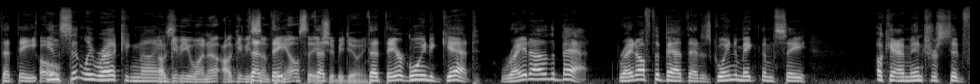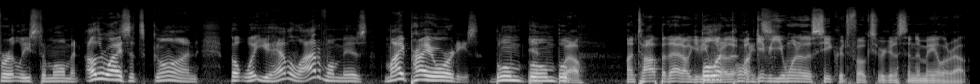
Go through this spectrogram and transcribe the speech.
that they Oh. instantly recognize. I'll give you one. I'll give you something they- else that, you should be doing. That they are going to get right out of the bat, right off the bat, that is going to make them say, okay, I'm interested for at least a moment. Otherwise, it's gone. But what you have a lot of them is my priorities. Boom, boom, boom. Well, on top of that, I'll give you one other. I'll give you one other secret, folks. If you're going to send a mailer out,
